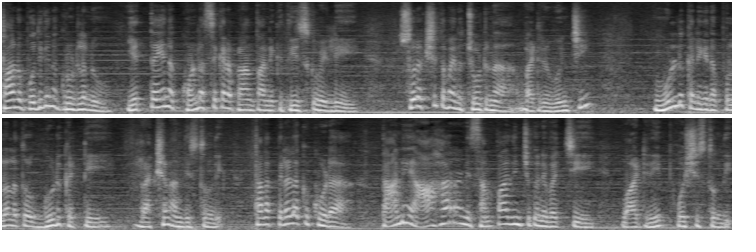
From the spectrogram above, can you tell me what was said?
తాను పొదిగిన గ్రుడ్లను ఎత్తైన కొండ శిఖర ప్రాంతానికి తీసుకువెళ్ళి సురక్షితమైన చోటున వాటిని ఉంచి ముళ్ళు కలిగిన పుల్లలతో గూడు కట్టి రక్షణ అందిస్తుంది. తన పిల్లలకు కూడా తానే ఆహారాన్ని సంపాదించుకుని వచ్చి వాటిని పోషిస్తుంది.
